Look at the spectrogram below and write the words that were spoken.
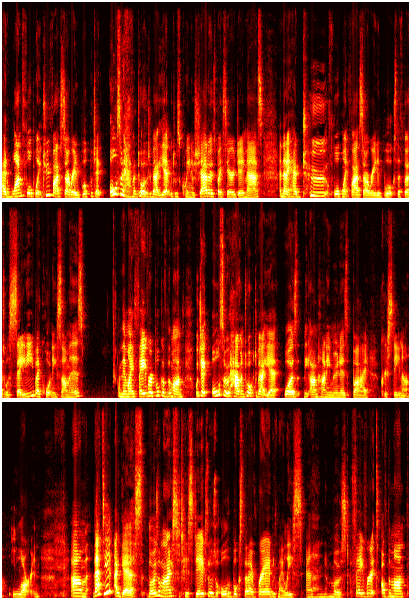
I had one 4.25 star rated book, which I also haven't talked about yet, which was Queen of Shadows by Sarah J Maas. And then I had two 4.5 star rated books. The first was Sadie by Courtney Summers. And then my favorite book of the month, which I also haven't talked about yet, was The Unhoneymooners by Christina Lauren. Um, that's it, I guess. Those are my statistics. Those are all the books that I've read with my least and most favorites of the month.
